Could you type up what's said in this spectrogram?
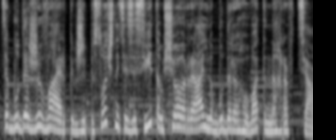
Це буде жива rpg пісочниця зі світом, що реально буде реагувати на гравця.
